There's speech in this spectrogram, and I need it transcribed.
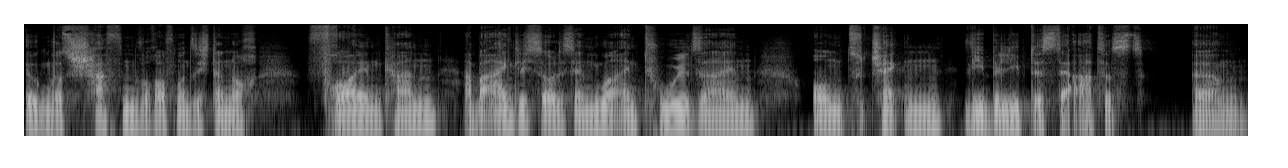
irgendwas schaffen, worauf man sich dann noch freuen kann. Aber eigentlich soll es ja nur ein Tool sein, um zu checken, wie beliebt ist der Artist. Ähm,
